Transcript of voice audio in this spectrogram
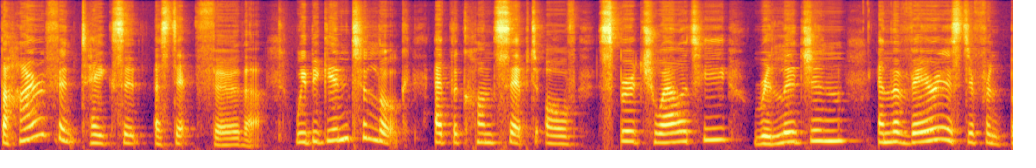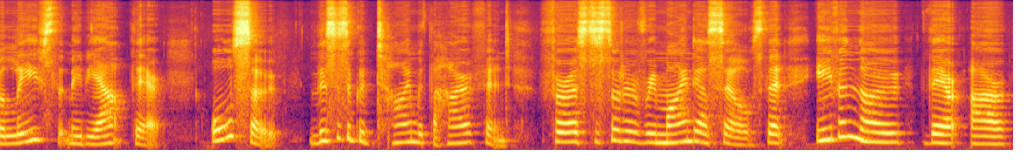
The Hierophant takes it a step further. We begin to look at the concept of spirituality, religion, and the various different beliefs that may be out there. Also, this is a good time with the Hierophant for us to sort of remind ourselves that even though there are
